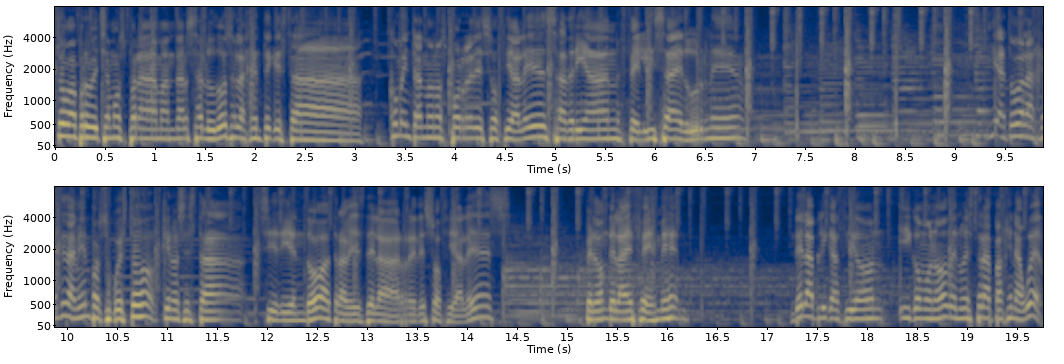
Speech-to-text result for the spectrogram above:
Esto aprovechamos para mandar saludos a la gente que está comentándonos por redes sociales. Adrián, Felisa, Edurne. Y a toda la gente también, por supuesto, que nos está siguiendo a través de las redes sociales. Perdón, de la FM, de la aplicación y, como no, de nuestra página web.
